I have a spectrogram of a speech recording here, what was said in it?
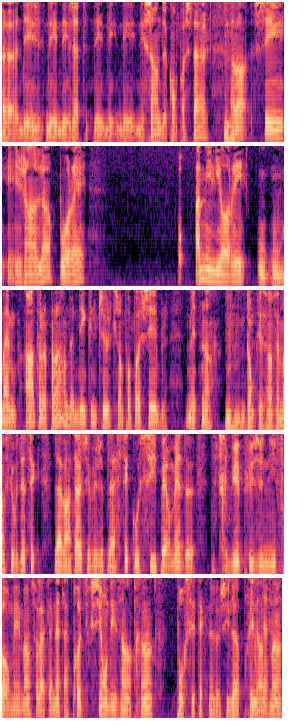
euh, des, des, centres de compostage. Mhm. Alors, ces gens-là pourraient améliorer ou, ou même entreprendre des cultures qui sont pas possibles maintenant. Mhm. Donc, essentiellement, ce que vous dites, c'est que l'avantage des végétaux plastiques aussi permet de distribuer plus uniformément sur la planète la production des entrants pour ces technologies-là. Présentement,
